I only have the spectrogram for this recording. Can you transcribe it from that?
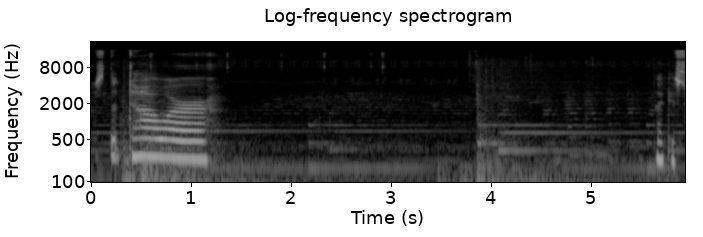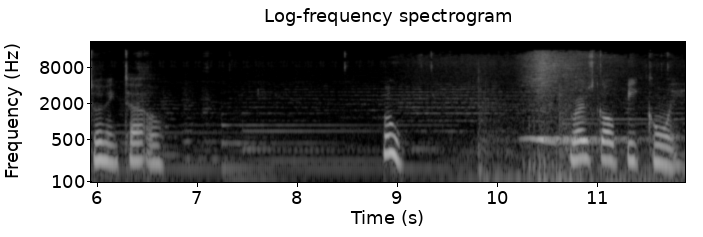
It's the tower. Like a swimming turtle. Oh. Rose gold beat coin.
